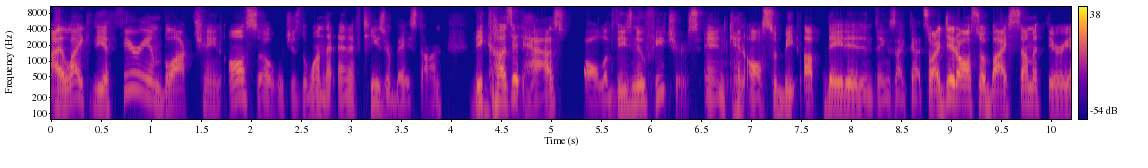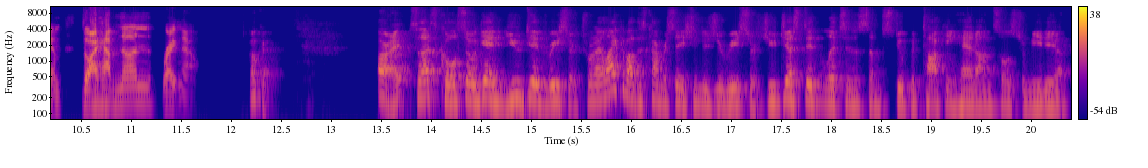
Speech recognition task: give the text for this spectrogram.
I like the Ethereum blockchain also, which is the one that NFTs are based on, mm-hmm. because it has all of these new features and can also be updated and things like that. So I did also buy some Ethereum, though I have none right now. Okay. All right. So that's cool. So again, you did research. What I like about this conversation is your research. You just didn't listen to some stupid talking head on social media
